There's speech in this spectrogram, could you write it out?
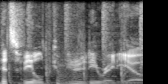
Pittsfield Community Radio.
